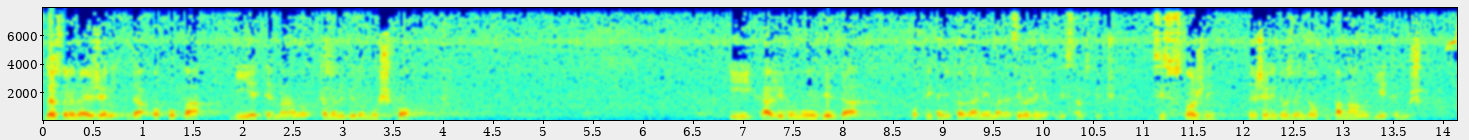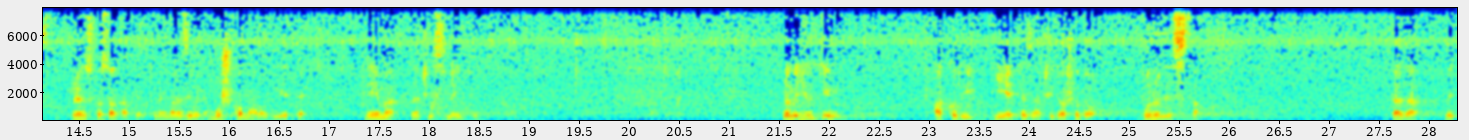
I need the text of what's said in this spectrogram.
Dozvoljeno je ženi da okupa dijete malo, tamo ne bilo muško. I kaže Ibn Munzir da po pitanju toga nema razilaženja kod islamskih učenja. Svi su složni da je ženi dozvoljeno da okupa malo dijete muško. Žensko svakako, tu nema razivanja. Muško malo dijete nema, znači smetnje. No međutim, ako bi dijete, znači, došlo do punoljestva, tada već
